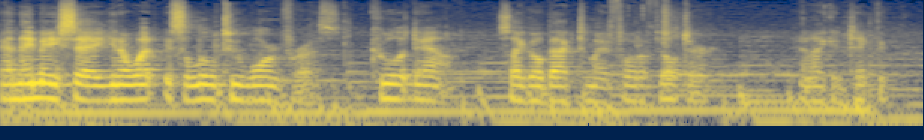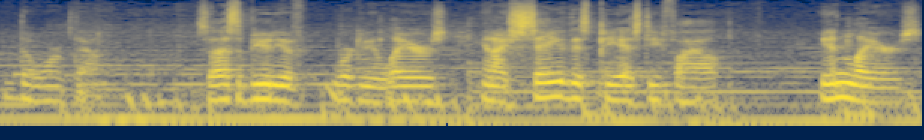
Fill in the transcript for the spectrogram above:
And they may say, you know what, it's a little too warm for us, cool it down. So I go back to my photo filter and I can take the, the warmth out. So that's the beauty of working in layers. And I save this PSD file in layers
